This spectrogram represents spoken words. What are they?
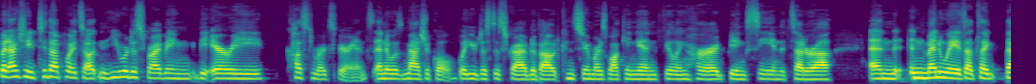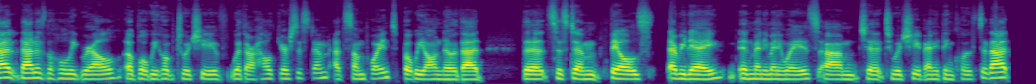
But actually, to that point, so you were describing the Aerie customer experience, and it was magical what you just described about consumers walking in, feeling heard, being seen, et cetera. And in many ways, that's like that that is the holy grail of what we hope to achieve with our healthcare system at some point. But we all know that the system fails every day in many many ways um, to to achieve anything close to that.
